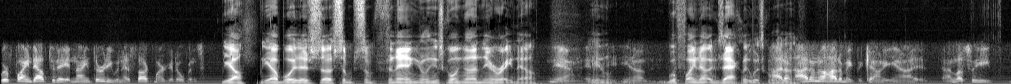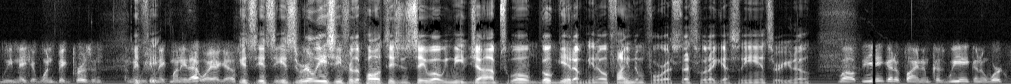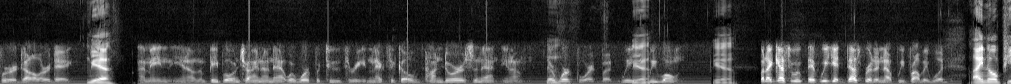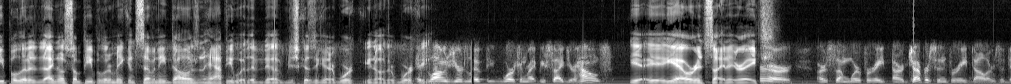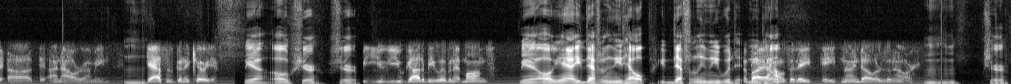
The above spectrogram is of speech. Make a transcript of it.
We'll find out today at 9:30 when that stock market opens. Yeah. Yeah. Boy, there's uh, some some finaglings going on there right now. Yeah, and, And- you know, We'll find out exactly what's going I don't on. I don't know how to make the county. You know, I, unless we we make it one big prison. I mean, If we can it- make money that way, I guess. It's it's it's real easy for the politicians to say, "Well, we need jobs." Well, go get them. You know, find them for us. That's what I guess the answer. You know. Well, you ain't gonna find them because we ain't gonna work for a dollar a day. Yeah. I mean, you know, the people in China and that will work for two, three. Mexico, Honduras, and that, you know, they'll work for it, but we. Yeah. we won't. Yeah. But I guess if we get desperate enough, we probably would. I know people that are, I know some people that are making seven, eight dollars and happy with it uh, just because they got to work. You know, they're working. As long as you're li- working right beside your house, yeah, yeah, yeah, or inside it, right? or or somewhere for eight, or Jefferson for eight dollars a day, uh, an hour. I mean, Mm. gas is going to kill you. Yeah. Oh, sure, sure. You you got to be living at mom's Yeah. Oh, yeah. You definitely need help. You definitely need would to need buy a help. house at eight eight nine dollars an hour. Mm-hmm. Sure.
